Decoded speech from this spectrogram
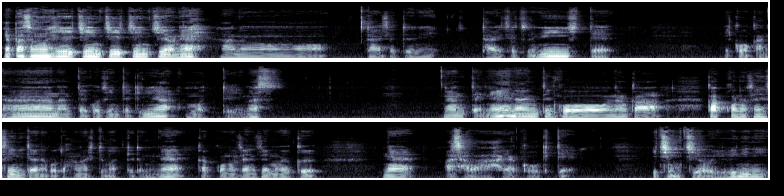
やっぱその日一日一日をね、あのー、大切に、大切にしていこうかななんて個人的には思っています。なんてね、なんてこう、なんか、学校の先生みたいなこと話してますけどもね、学校の先生もよく、ね、朝は早く起きて、一日を有意義に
